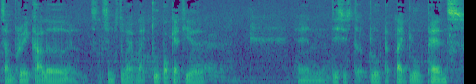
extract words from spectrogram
some gray color and seems to have like two pockets here. And this is the blue light blue pants.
